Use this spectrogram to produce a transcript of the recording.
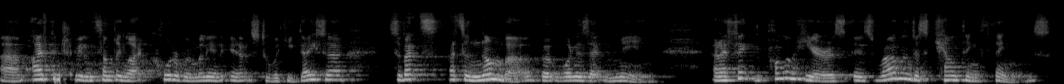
Um, I've contributed something like quarter of a million edits to Wikidata. So that's, that's a number, but what does that mean? And I think the problem here is, is rather than just counting things,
